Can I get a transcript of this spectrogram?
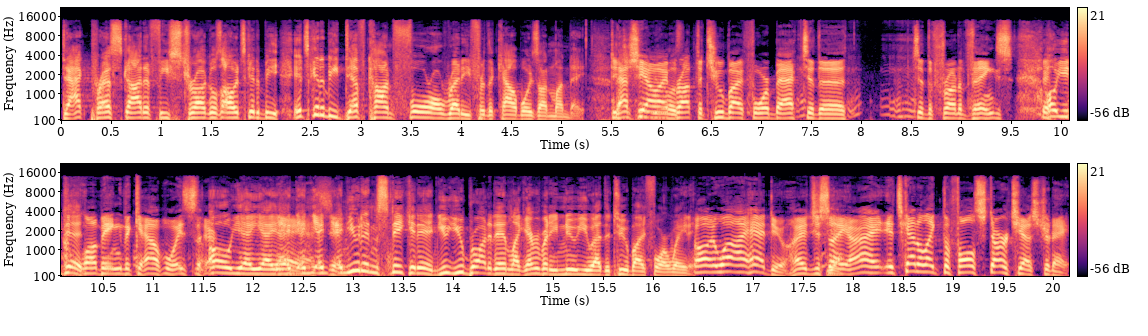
Dak Prescott if he struggles? Oh, it's going to be it's going to be DefCon four already for the Cowboys on Monday. Did That's you see how I most- brought the two by four back to the to the front of things? Oh, you did? clubbing the Cowboys there. Oh yeah, yeah, yeah, and, and, see. and you didn't sneak it in. You you brought it in like everybody knew you had the two by four waiting. Oh well, I had to. I just say, all right, it's kind of like the false starts yesterday.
